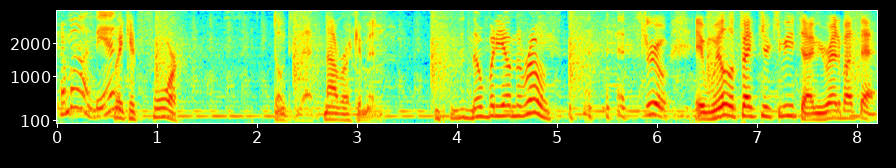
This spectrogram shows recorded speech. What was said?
Come on, man. like at four. Don't do that. Not recommended. Nobody on the roads. That's true. It will affect your commute time. You're right about that.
